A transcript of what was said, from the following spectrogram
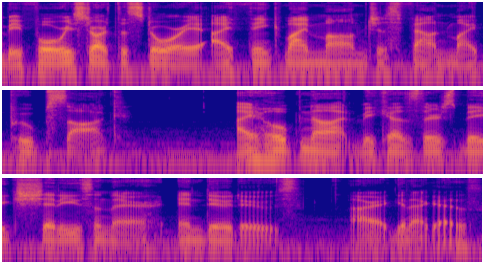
Before we start the story, I think my mom just found my poop sock. I hope not because there's big shitties in there and doo doos. Alright, good night, guys.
